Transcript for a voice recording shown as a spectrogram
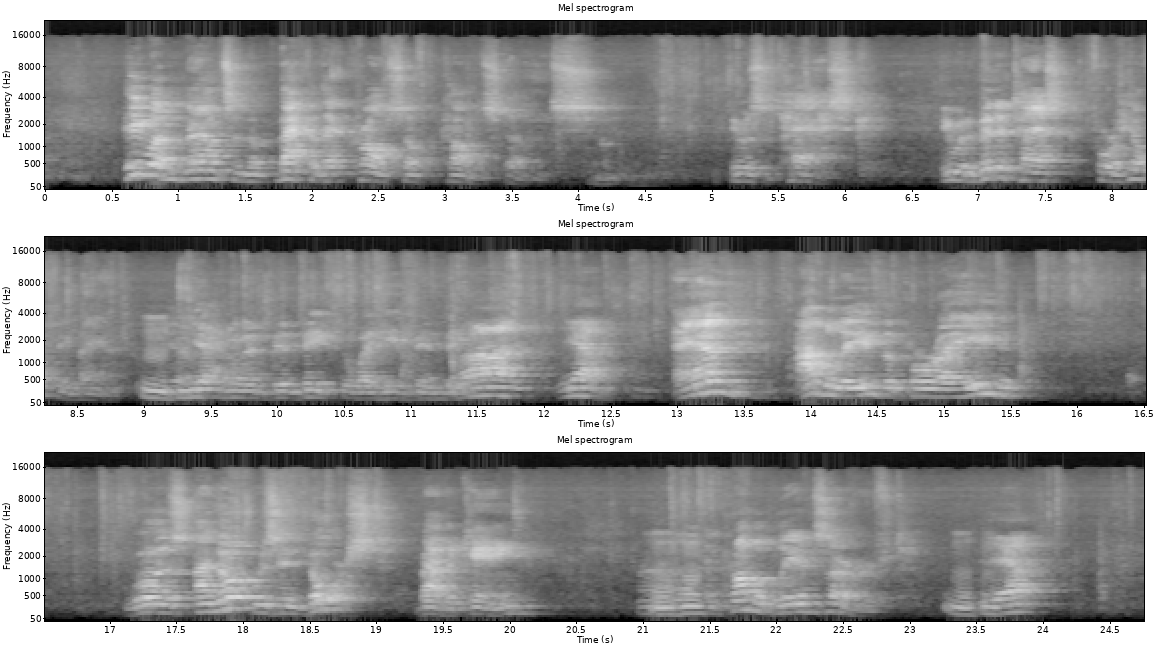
He wasn't bouncing the back of that cross off the cobblestones. It was a task. It would have been a task for a healthy man. Mm-hmm. Yet one had been beat the way he had been beat. Right. Yeah. And I believe the parade was, I know it was endorsed by the king mm-hmm. and probably observed. Mm-hmm. Yeah.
